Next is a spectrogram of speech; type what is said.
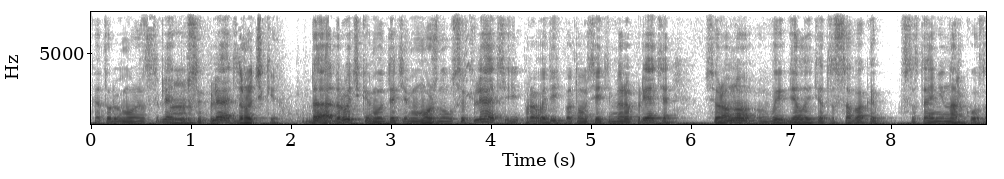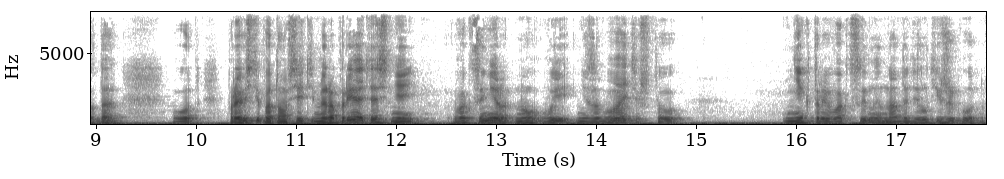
которыми можно стрелять, mm. усыплять. Дротики. Да, дротиками вот этими можно усыплять и проводить потом все эти мероприятия. Все равно вы делаете это с собакой в состоянии наркоза, да? Вот. Провести потом все эти мероприятия с ней, вакцинировать. Но вы не забывайте, что некоторые вакцины надо делать ежегодно.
